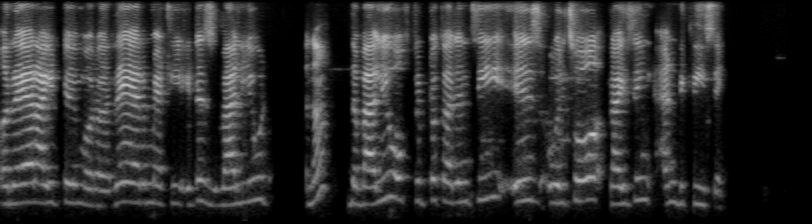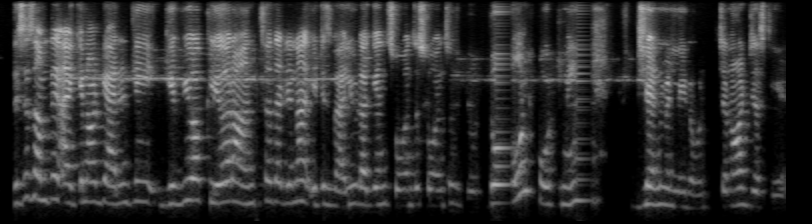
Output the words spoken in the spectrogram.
a rare item or a rare metal. It is valued the value of cryptocurrency is also rising and decreasing. This is something i cannot guarantee give you a clear answer that you know it is valued against so and so so and so. Don't quote me genuinely don't not just yet.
